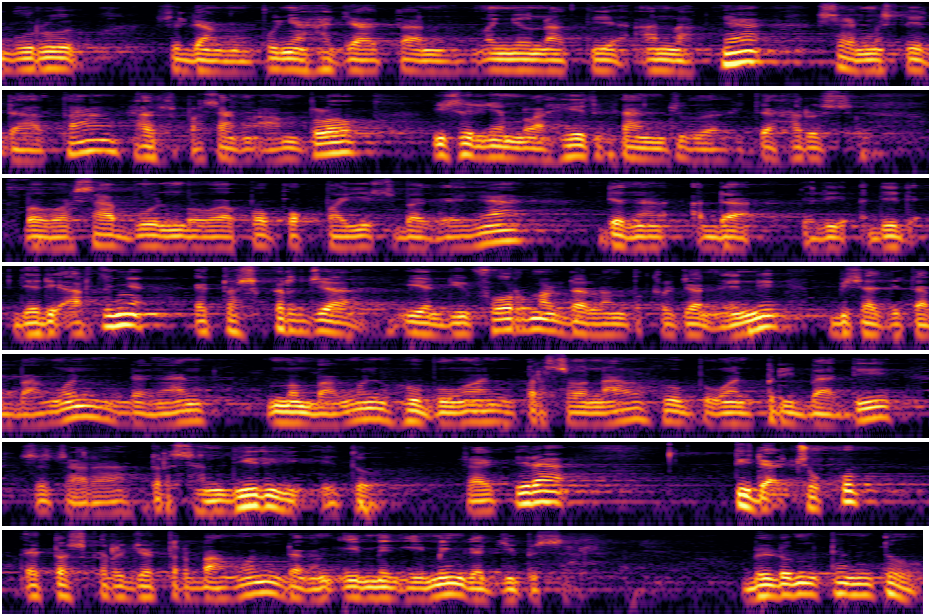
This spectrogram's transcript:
guru sedang punya hajatan menyunati anaknya, saya mesti datang, harus pasang amplop, istrinya melahirkan juga kita harus bawa sabun, bawa popok bayi sebagainya dengan ada jadi jadi artinya etos kerja yang di formal dalam pekerjaan ini bisa kita bangun dengan membangun hubungan personal, hubungan pribadi secara tersendiri itu. Saya kira tidak cukup etos kerja terbangun dengan iming-iming gaji besar. Belum tentu.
